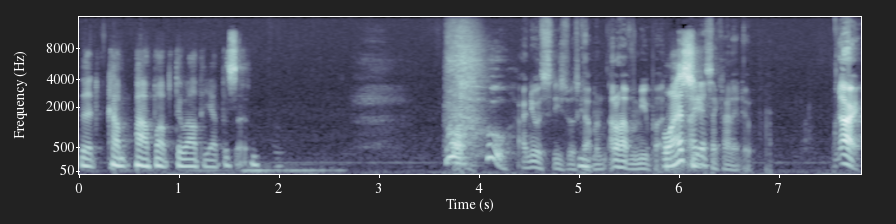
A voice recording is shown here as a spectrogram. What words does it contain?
that come pop up throughout the episode. Whew, I knew a sneeze was coming. I don't have a mute button. Bless I you. guess I kind of do. All right.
